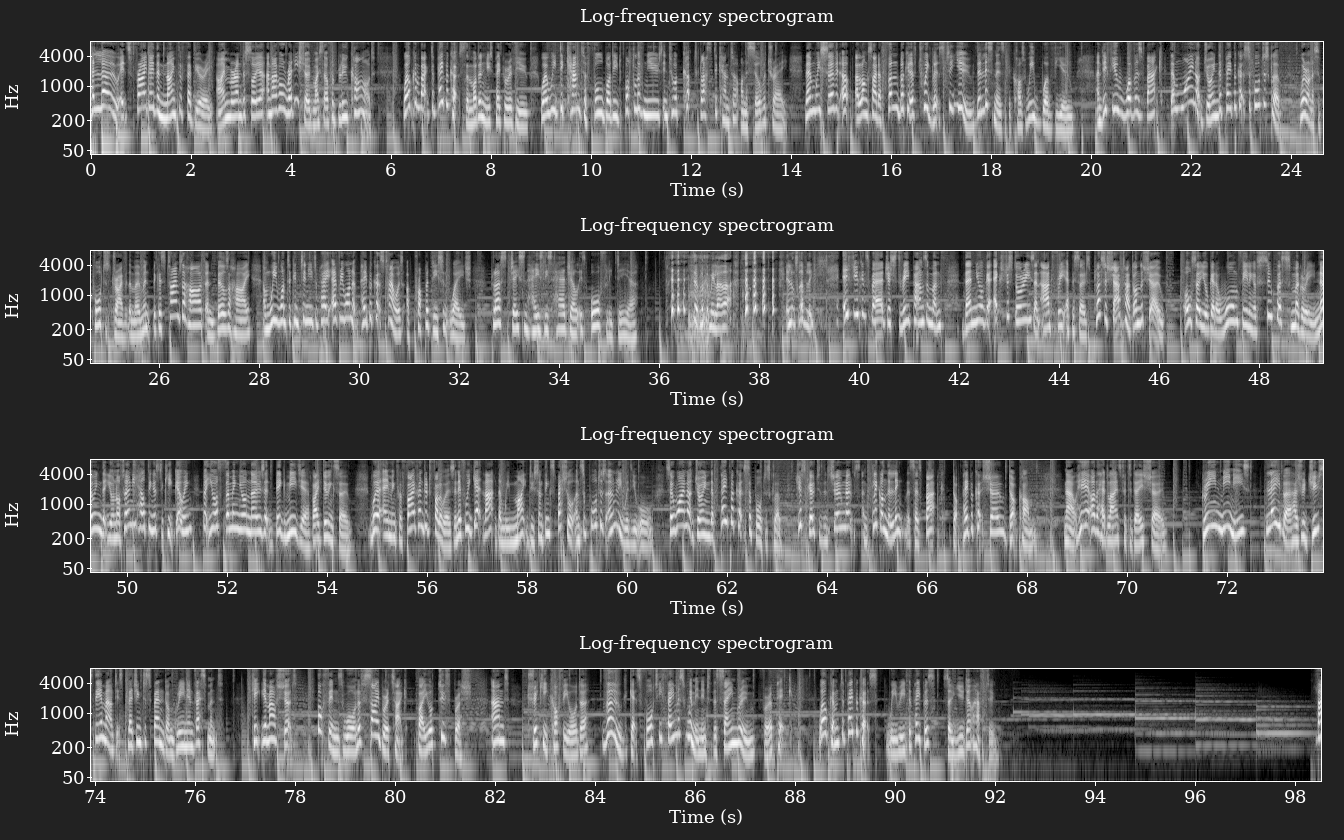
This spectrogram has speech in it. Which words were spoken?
Hello, it's Friday, the 9th of February. I'm Miranda Sawyer, and I've already showed myself a blue card. Welcome back to Paper Cuts, the modern newspaper review, where we decant a full bodied bottle of news into a cut glass decanter on a silver tray. Then we serve it up alongside a fun bucket of twiglets to you, the listeners, because we love you. And if you love us back, then why not join the Paper Cut Supporters Club? We're on a supporters drive at the moment because times are hard and bills are high, and we want to continue to pay everyone at Paper Cuts Towers a proper decent wage. Plus, Jason Hazeley's hair gel is awfully dear. Don't look at me like that. it looks lovely. If you can spare just £3 a month, then you'll get extra stories and ad free episodes, plus a shout out on the show. Also, you'll get a warm feeling of super smuggery, knowing that you're not only helping us to keep going, but you're thumbing your nose at big media by doing so. We're aiming for 500 followers, and if we get that, then we might do something special and supporters only with you all. So why not join the Papercut Supporters Club? Just go to the show notes and click on the link that says back.papercutsshow.com. Now, here are the headlines for today's show. Green Meanies Labour has reduced the amount it's pledging to spend on green investment. Keep your mouth shut. Boffins warn of cyber attack by your toothbrush. And tricky coffee order. Vogue gets 40 famous women into the same room for a pick. Welcome to Paper Cuts. We read the papers so you don't have to.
